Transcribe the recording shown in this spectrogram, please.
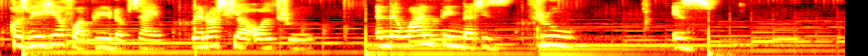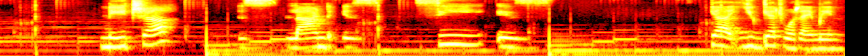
because we're here for a period of time. We're not here all through. And the one thing that is through is nature, is land, is sea, is. Yeah, you get what I mean.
